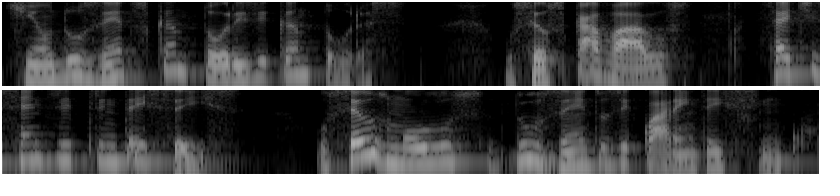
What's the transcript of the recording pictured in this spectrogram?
tinham 200 cantores e cantoras. Os seus cavalos, 736, os seus mulos, 245,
